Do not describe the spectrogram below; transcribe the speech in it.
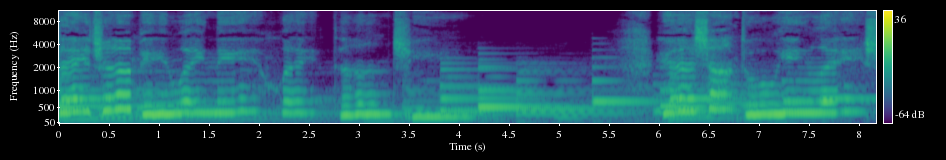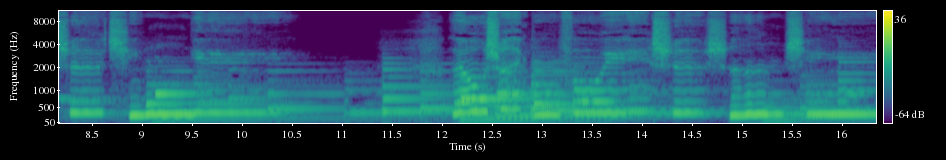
谁执笔为你绘丹青？月下独饮，泪湿青衣。流水不负一世深情，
